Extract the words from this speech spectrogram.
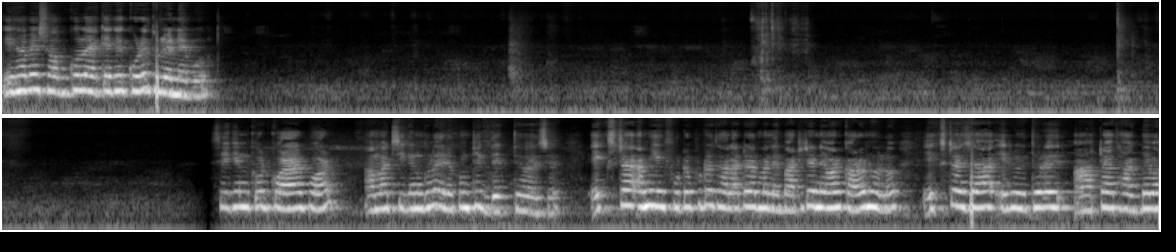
এভাবে সবগুলো এক একে করে তুলে নেব। সেকেন্ড কোট করার পর আমার চিকেনগুলো এরকম ঠিক দেখতে হয়েছে। এক্সট্রা আমি এই ফুটো ফুটো থালাটা মানে বাটিটা নেওয়ার কারণ হলো এক্সট্রা যা এর ভেতরে আটা থাকবে বা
